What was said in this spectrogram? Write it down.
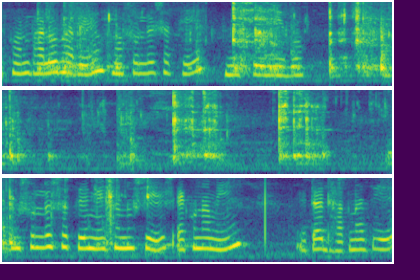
এখন ভালোভাবে মশলার সাথে মিশিয়ে নেব। মশলার সাথে মেশানো শেষ। এখন আমি এটা ঢাকনা দিয়ে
